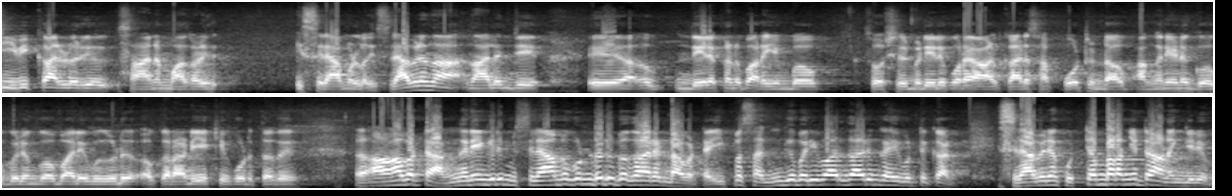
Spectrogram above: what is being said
ജീവിക്കാനുള്ളൊരു സാധനം മാത്രമേ ഇസ്ലാമുള്ളത്. ഇസ്ലാമിന് നാലഞ്ച് ഇന്ത്യയിലൊക്കെ പറയുമ്പോൾ സോഷ്യൽ മീഡിയയിൽ കുറേ ആൾക്കാർ സപ്പോർട്ട് ഉണ്ടാവും. അങ്ങനെയാണ് ഗോകുലം ഗോപാൽ വീട് ഒക്കെ റെഡിയാക്കി കൊടുത്തത്. ആവട്ടെ അങ്ങനെയെങ്കിലും ഇസ്ലാം കൊണ്ടൊരു ഉപകാരം ഉണ്ടാവട്ടെ. ഇപ്പൊ സംഘപരിവാർക്കാരും കൈവിട്ടിക്കാൻ ഇസ്ലാമിനെ കുറ്റം പറഞ്ഞിട്ടാണെങ്കിലും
